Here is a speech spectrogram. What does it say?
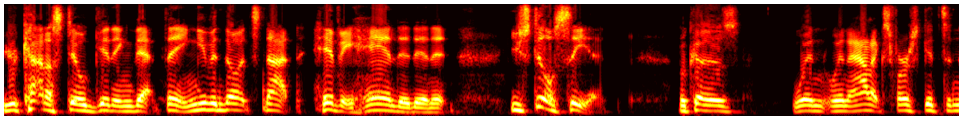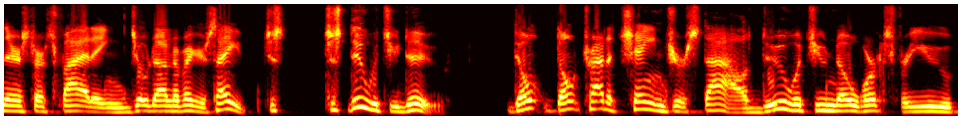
you're kind of still getting that thing, even though it's not heavy handed in it. You still see it because when when Alex first gets in there and starts fighting, Joe Don Baker says, "Hey, just just do what you do. Don't don't try to change your style. Do what you know works for you."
